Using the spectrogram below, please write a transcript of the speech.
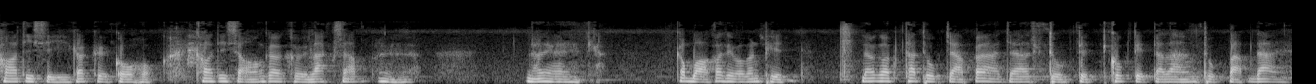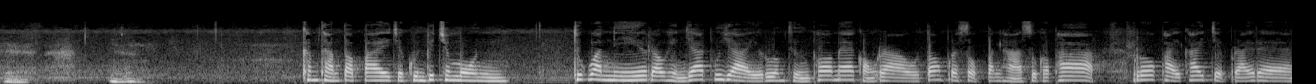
ข้อที่สี่ก็คือโกหก ข้อที่สองก็คือลักทรัพย์แล้วยังไง ก็บอกเขาสิว่ามันผิด แล้วก็ถ้าถูกจับก็อาจจะถูกติดคุกติดตาราง ถูกปรับได้คำถามต่อไปจากคุณพิชมน ทุกวันนี้เราเห็นญาติผู้ใหญ่รวมถึงพ่อแม่ของเราต้องประสบปัญหาสุขภาพ โรคภัยไข้เจ็บร้ายแรง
